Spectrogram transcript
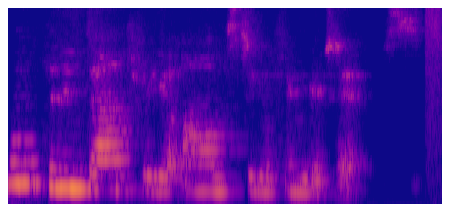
lengthening down through your arms to your fingertips.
